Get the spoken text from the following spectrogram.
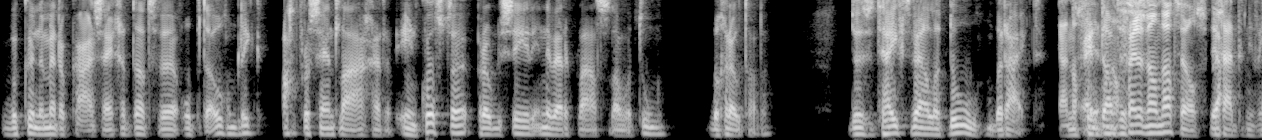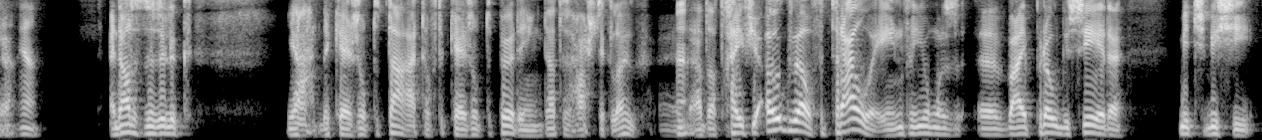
we kunnen met elkaar zeggen dat we op het ogenblik 8% lager in kosten produceren in de werkplaats dan we toen begroot hadden. Dus het heeft wel het doel bereikt. Ja, nog, verder, dat nog is- verder dan dat zelfs, begrijp ik nu van ja. jou. Ja. En dat is natuurlijk ja, de kers op de taart of de kers op de pudding. Dat is hartstikke leuk. Eh, Ja. nou, dat geeft je ook wel vertrouwen in van jongens, eh, wij produceren Mitsubishi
